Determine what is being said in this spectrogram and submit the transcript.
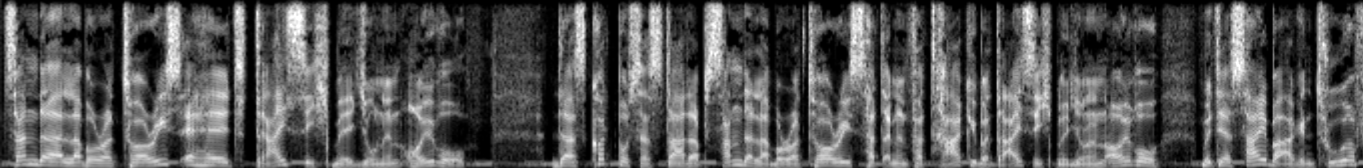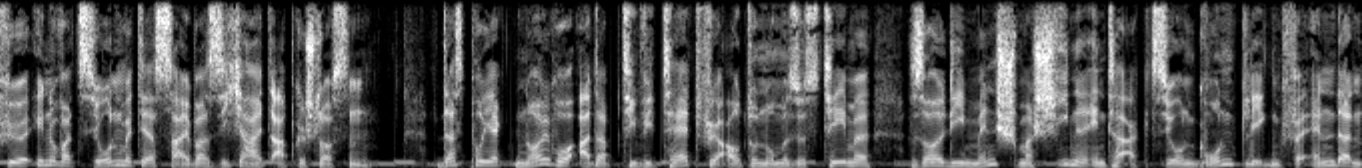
Zander Laboratories erhält 30 Millionen Euro. Das Cottbusser Startup Thunder Laboratories hat einen Vertrag über 30 Millionen Euro mit der Cyberagentur für Innovation mit der Cybersicherheit abgeschlossen. Das Projekt Neuroadaptivität für autonome Systeme soll die Mensch-Maschine-Interaktion grundlegend verändern,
